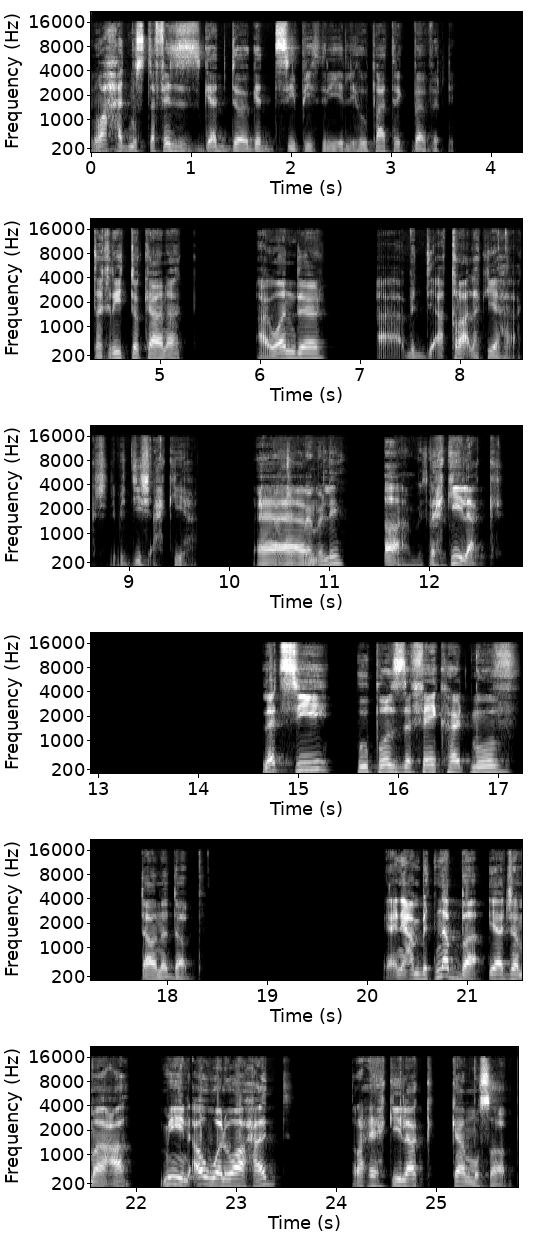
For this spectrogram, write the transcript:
من واحد مستفز قده قد CP 3 اللي هو باتريك بيفرلي تغريدته كانت I wonder آه بدي أقرأ لك إياها actually بديش أحكيها. بيفرلي آه بحكي لك. Let's see who pulls the fake hurt move down a dub. يعني عم بتنبأ يا جماعة مين أول واحد راح يحكي لك كان مصاب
